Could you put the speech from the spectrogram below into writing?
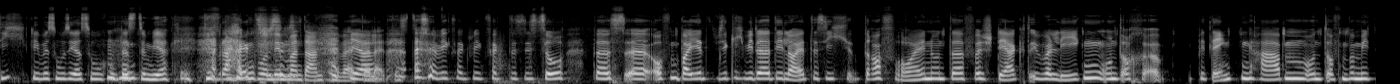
dich, liebe Susi, ersuchen, dass du mir die Fragen von den Mandanten weiterleitest. Ja, also wie gesagt, wie gesagt, das ist so, dass äh, offenbar jetzt wirklich wieder die Leute sich darauf freuen und da verstärkt überlegen und auch äh, Bedenken haben und offenbar mit,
